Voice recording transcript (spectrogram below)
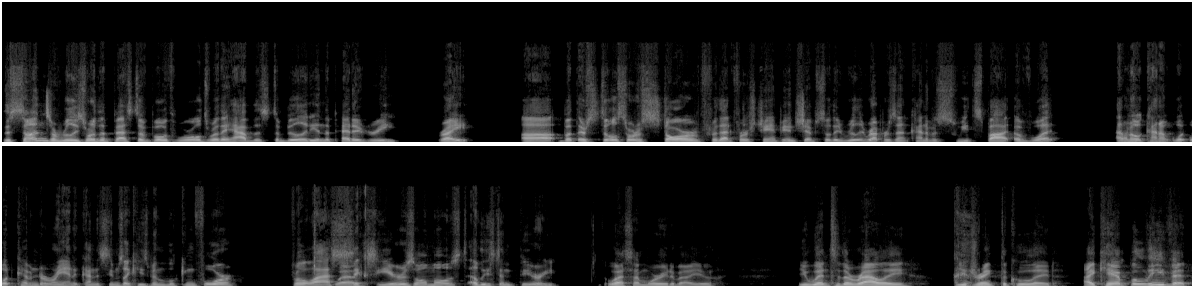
The Suns are really sort of the best of both worlds, where they have the stability and the pedigree, right? Uh, but they're still sort of starved for that first championship. So they really represent kind of a sweet spot of what I don't know, kind of what what Kevin Durant. It kind of seems like he's been looking for for the last Wes. six years, almost, at least in theory. Wes, I'm worried about you. You went to the rally, you drank the Kool Aid. I can't believe it.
